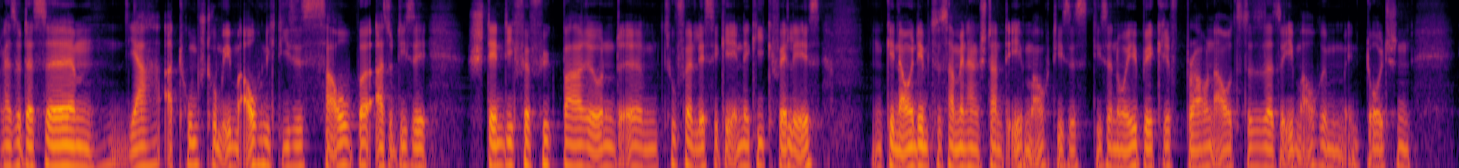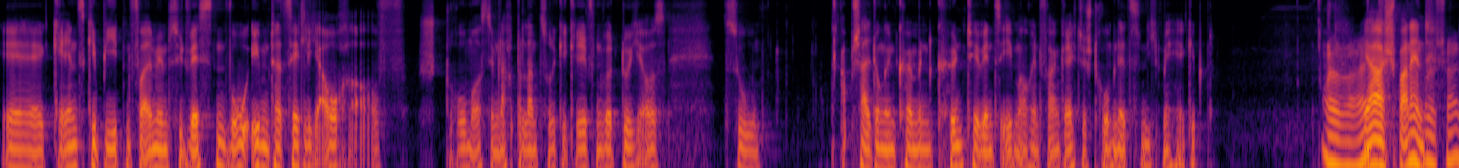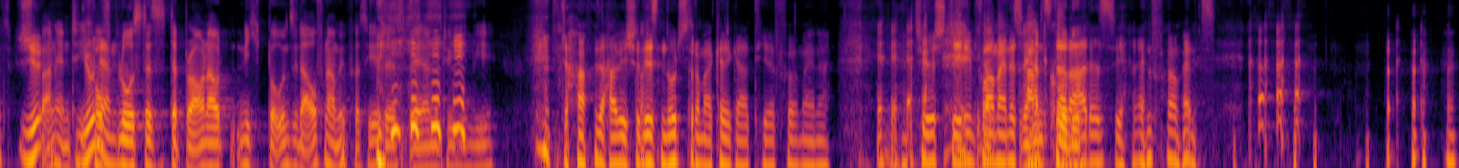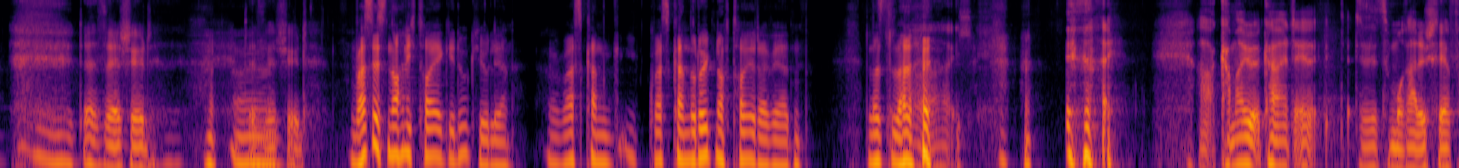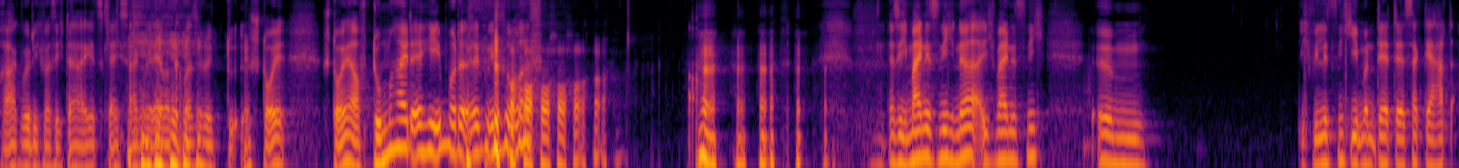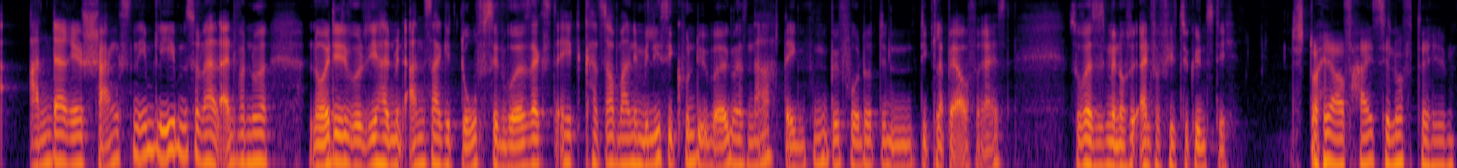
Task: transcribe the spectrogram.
also, dass ähm, ja, Atomstrom eben auch nicht dieses sauber, also diese ständig verfügbare und ähm, zuverlässige Energiequelle ist. Und genau in dem Zusammenhang stand eben auch dieses, dieser neue Begriff Brownouts, das ist also eben auch im, in deutschen äh, Grenzgebieten, vor allem im Südwesten, wo eben tatsächlich auch auf Strom aus dem Nachbarland zurückgegriffen wird, durchaus zu Abschaltungen kommen könnte, wenn es eben auch in Frankreich das Stromnetz nicht mehr hergibt. Alright. Ja, spannend. Alright. Spannend. Ich Julian. hoffe bloß, dass der Brownout nicht bei uns in der Aufnahme passiert. Das wäre natürlich irgendwie. Da, da habe ich schon das Notstromaggregat hier vor meiner Tür stehen, in Form eines Hamsterrades. Ja, in Form eines. das wäre schön. Das wäre schön. Was ist noch nicht teuer genug, Julian? Was kann, was kann ruhig noch teurer werden? Lass, ah, ich, kann man, kann, äh, das ist jetzt moralisch sehr fragwürdig, was ich da jetzt gleich sagen werde, aber kann man so eine Steu Steuer auf Dummheit erheben oder irgendwie sowas? also ich meine jetzt nicht, ne, ich meine jetzt nicht, ähm, ich will jetzt nicht jemand, der, der sagt, der hat andere Chancen im Leben, sondern halt einfach nur Leute, die halt mit Ansage doof sind, wo du sagst, ey, du kannst auch mal eine Millisekunde über irgendwas nachdenken, bevor du den, die Klappe aufreißt. Sowas ist mir noch einfach viel zu günstig. Steuer auf heiße Luft erheben.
